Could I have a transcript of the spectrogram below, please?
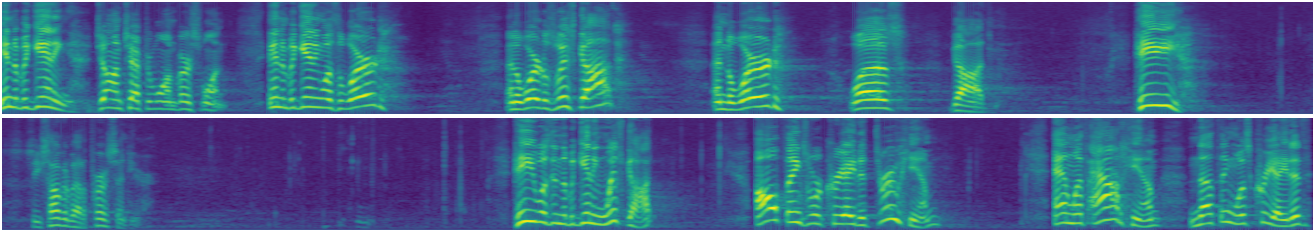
In the beginning, John chapter 1, verse 1. In the beginning was the Word, and the Word was with God, and the Word was God. He, so he's talking about a person here. He was in the beginning with God. All things were created through him, and without him, nothing was created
